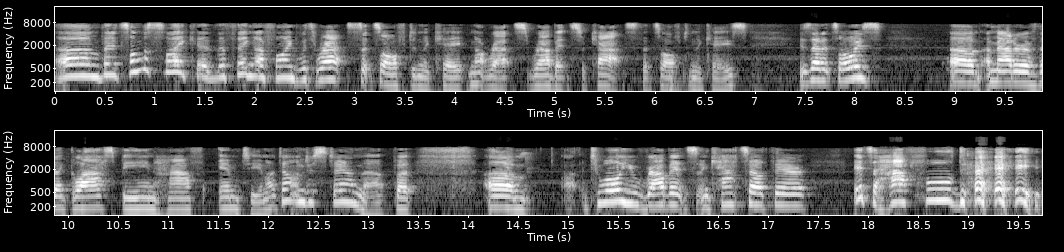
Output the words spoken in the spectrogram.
Um, but it's almost like uh, the thing I find with rats that's often the case, not rats, rabbits or cats that's often the case, is that it's always um, a matter of the glass being half empty. And I don't understand that. But um, to all you rabbits and cats out there, it's a half full day.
